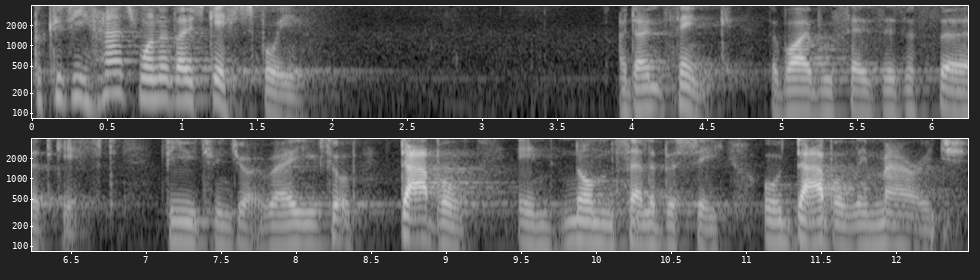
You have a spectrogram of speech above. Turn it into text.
because He has one of those gifts for you. I don't think the Bible says there's a third gift for you to enjoy where you sort of dabble in non celibacy or dabble in marriage.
